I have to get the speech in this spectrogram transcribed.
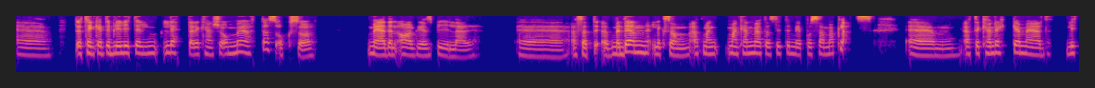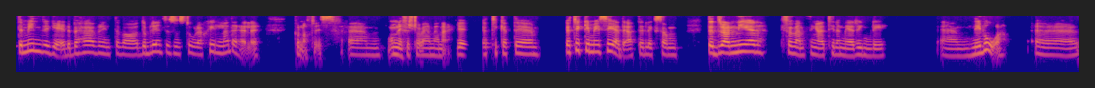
Eh, jag tänker att det blir lite lättare kanske att mötas också med en Ahlgrens bilar Eh, alltså att, med den, liksom, att man, man kan mötas lite mer på samma plats. Eh, att det kan räcka med lite mindre grejer. Det behöver inte vara, då blir det inte så stora skillnader heller på något vis. Eh, om ni förstår vad jag menar. Jag, jag, tycker att det, jag tycker mig se det, att det, liksom, det drar ner förväntningarna till en mer rimlig eh, nivå. Eh,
